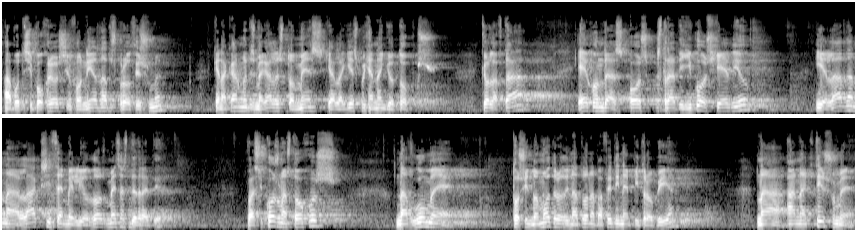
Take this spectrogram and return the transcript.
από τις υποχρεώσεις συμφωνίας να τους προωθήσουμε και να κάνουμε τις μεγάλες τομές και αλλαγές που έχει ανάγκη ο τόπος. Και όλα αυτά έχοντας ως στρατηγικό σχέδιο η Ελλάδα να αλλάξει θεμελιωδώς μέσα στην τετραετία. Βασικός μας στόχος να βγούμε το συντομότερο δυνατόν από αυτή την επιτροπή, να ανακτήσουμε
